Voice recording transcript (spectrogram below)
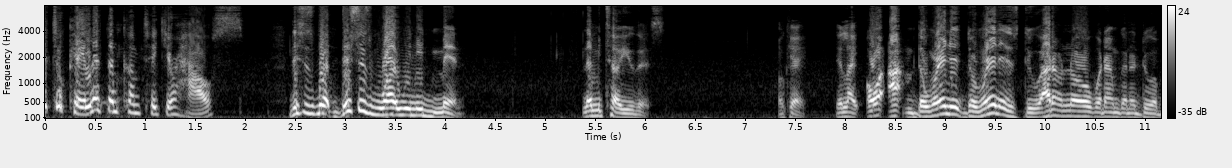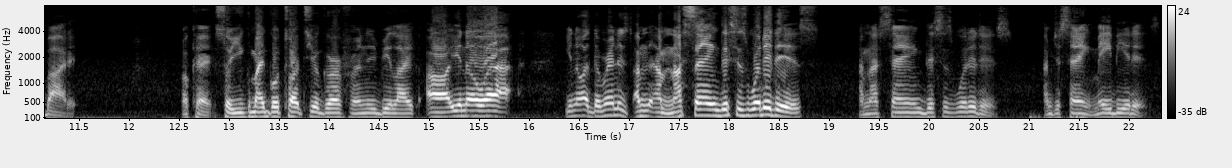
It's okay. Let them come take your house." This is what this is why we need men. Let me tell you this. Okay, they're like, oh, I, the rent is, the rent is due. I don't know what I'm gonna do about it. Okay, so you might go talk to your girlfriend and be like, uh, you know what, you know what, the rent is. I'm, I'm not saying this is what it is. I'm not saying this is what it is. I'm just saying maybe it is.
